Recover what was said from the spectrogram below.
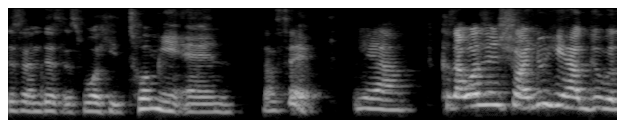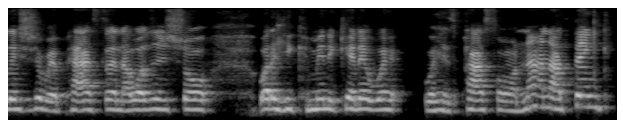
this and this is what he told me, and that's it. Yeah. Because I wasn't sure. I knew he had a good relationship with Pastor, and I wasn't sure whether he communicated with, with his pastor or not. And I think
